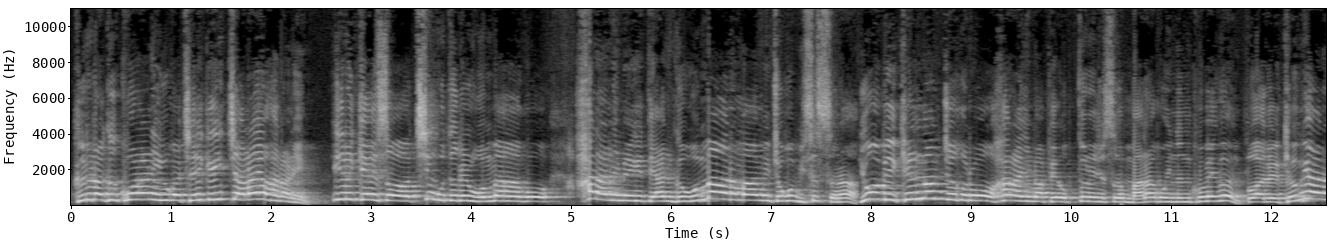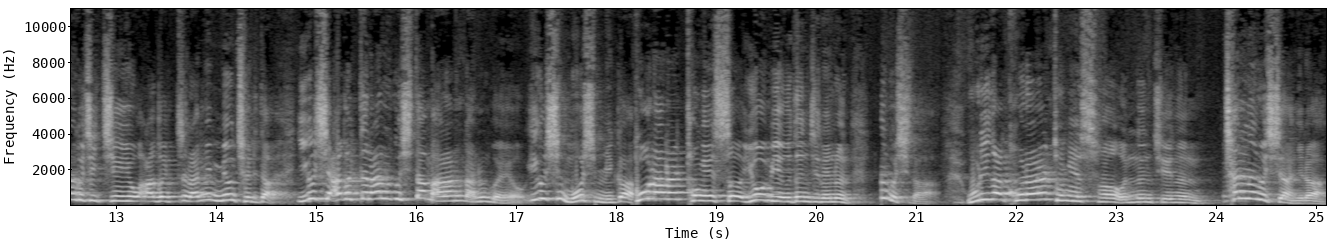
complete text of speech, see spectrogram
그러나 그 고난의 이유가 저에게 있지 않아요, 하나님. 이렇게 해서 친구들을 원망하고 하나님에게 대한 그 원망하는 마음이 조금 있었으나 욥이 결론적으로 하나님 앞에 엎드려져서 말하고 있는 고백은 부하를 경외하는 것이 지혜요 악을 떠나면 명철이다. 이것이 악을 떠나는 것이다 말하는 거예요. 이것이 무엇입니까? 고난을 통해서 욥이 얻은 지혜는 것이다. 우리가 고난을 통해서 얻는 지혜는 찾는 것이 아니라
